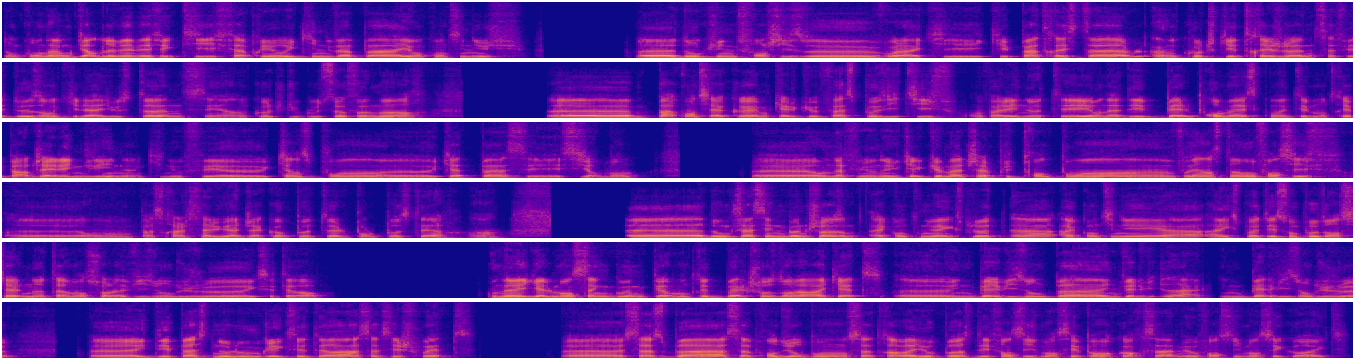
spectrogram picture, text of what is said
Donc on garde le même effectif. A priori, qui ne va pas et on continue. Euh, donc une franchise voilà qui, qui est pas très stable, un coach qui est très jeune, ça fait deux ans qu'il est à Houston, c'est un coach du coup sophomore. Euh, par contre, il y a quand même quelques phases positives, on va les noter. On a des belles promesses qui ont été montrées par Jalen Green, qui nous fait 15 euh, points, 4 euh, passes et 6 rebonds. on, a eu quelques matchs à plus de 30 points, un vrai instinct offensif. on passera le salut à Jacob Pottel pour le poster. Hein. donc ça, c'est une bonne chose, à continuer à, exploiter son potentiel, notamment sur la vision du jeu, etc. On a également Sengun qui a montré de belles choses dans la raquette, euh, une belle vision de pas, une belle, ah, une belle vision du jeu. Euh, il dépasse nos looks, etc. Ça c'est chouette. Euh, ça se bat, ça prend du rebond, ça travaille au poste. Défensivement, c'est pas encore ça, mais offensivement, c'est correct.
